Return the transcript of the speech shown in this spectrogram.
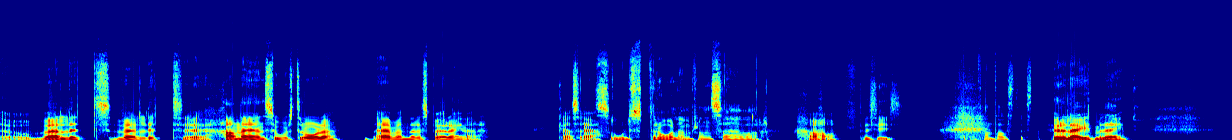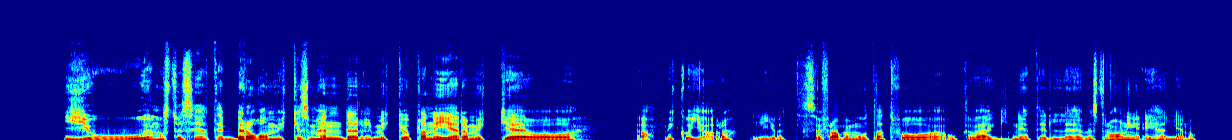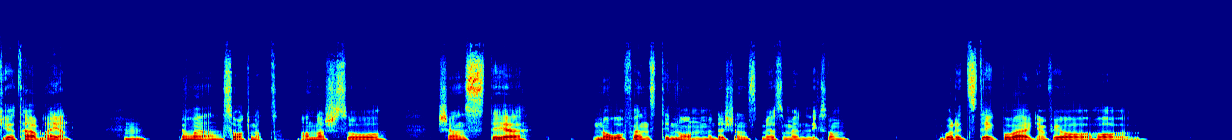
är väldigt, väldigt. Eh, han är en solstråle även när det spöregnar. Kan jag säga. Solstrålen från Sävar. Ja, precis. Fantastiskt. Hur är läget med dig? Jo, jag måste väl säga att det är bra. Mycket som händer, mycket att planera, mycket och ja, mycket att göra i livet. Ser fram emot att få åka iväg ner till eh, Västerhaninge i helgen och eh, tävla igen. Mm. Det har jag saknat. Annars så känns det, no offense till någon, men det känns mer som en liksom bara ett steg på vägen. För jag har,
